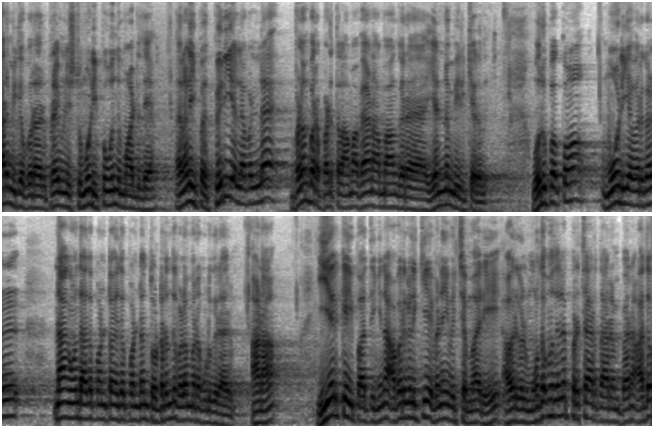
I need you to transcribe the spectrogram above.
ஆரம்பிக்க போகிறார் பிரைம் மினிஸ்டர் மோடி. இப்போ வந்து மாட்டுதே. அதனால் இப்போ பெரிய லெவலில் விளம்பரப்படுத்தலாமா வேணாமாங்கிற எண்ணம் இருக்கிறது. ஒரு பக்கம் மோடி அவர்கள் நாங்கள் வந்து அதை பண்ணிட்டோம் இதை பண்ணிட்டோம் தொடர்ந்து விளம்பரம் கொடுக்குறாரு. ஆனால் இயற்கை பார்த்தீங்கன்னா அவர்களுக்கே வினை வச்ச மாதிரி அவர்கள் முத முதல்ல பிரச்சாரத்தை ஆரம்பிப்பார். அதை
